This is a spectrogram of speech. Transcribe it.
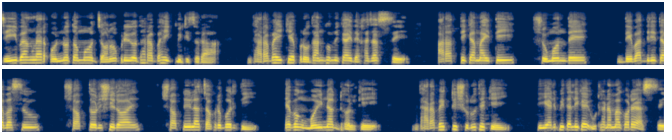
জি বাংলার অন্যতম জনপ্রিয় ধারাবাহিক মিটিচোরা। ধারাবাহিকে প্রধান ভূমিকায় দেখা যাচ্ছে আরাত্তিকা মাইতি, সুমন দে, দেবাদ্রিতা বাসু সপ্তর্ষি রয়, স্বপ্নীলা চক্রবর্তী এবং মৈনাক ঢোলকে। ধারাবাহিকটি শুরু থেকেই টিআরপি তালিকায় উঠানামা করে আসছে।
